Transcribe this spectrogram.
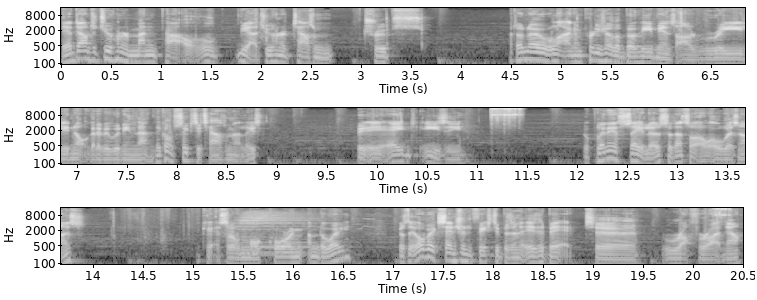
They're down to 200 manpower. Yeah, 200,000 troops. I don't know, like, I'm pretty sure the Bohemians are really not going to be winning that. They got 60,000 at least. But it ain't easy. Got plenty of sailors, so that's always nice. get some more coring underway. Because the overextension 50% is a bit uh, rough right now.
